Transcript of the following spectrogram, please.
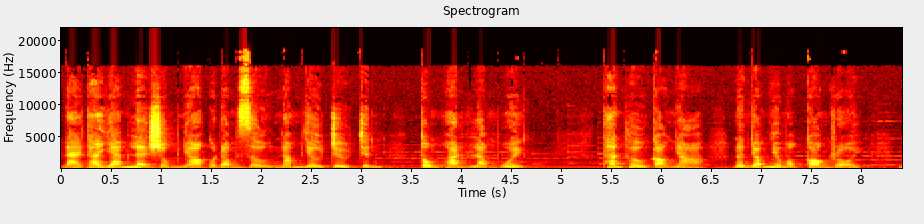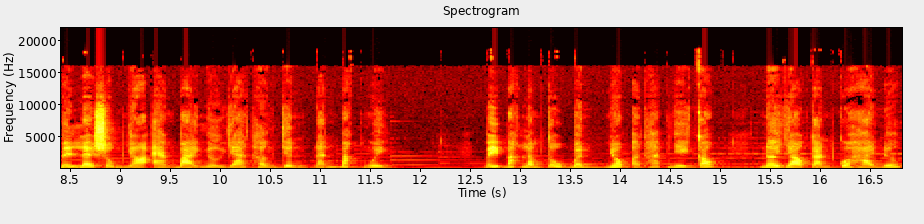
đại thái giám lê sùng nho của đông xưởng nắm giữ triều chính tung hoành lòng quyền thánh thượng còn nhỏ nên giống như một con rối bị lê sùng nho an bài ngự giá thân chinh đánh bắt nguyên. Bị bắt làm tù binh nhốt ở tháp nhi cốc, nơi giao cảnh của hai nước.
